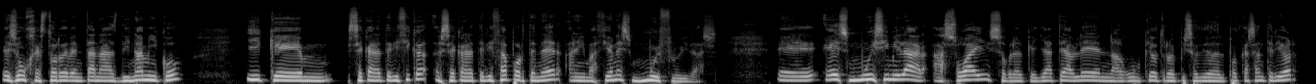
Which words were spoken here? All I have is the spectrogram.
Es un gestor de ventanas dinámico y que mm, se caracteriza, se caracteriza por tener animaciones muy fluidas. Eh, es muy similar a Sway, sobre el que ya te hablé en algún que otro episodio del podcast anterior.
